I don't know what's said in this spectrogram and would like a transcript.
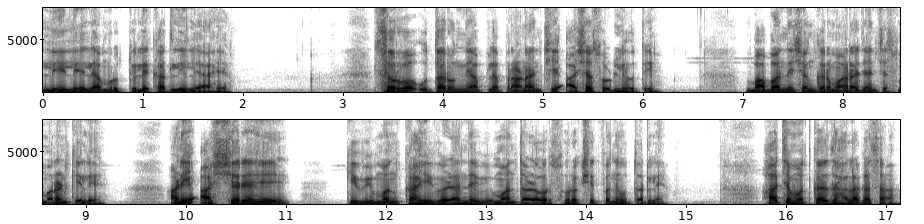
लिहिलेल्या मृत्यूलेखात लिहिले आहे. सर्व उतारूंनी आपल्या प्राणांची आशा सोडली होती. बाबांनी शंकर महाराजांचे स्मरण केले आणि आश्चर्य हे की विमान काही वेळाने विमानतळावर सुरक्षितपणे उतरले. हा चमत्कार झाला कसा?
